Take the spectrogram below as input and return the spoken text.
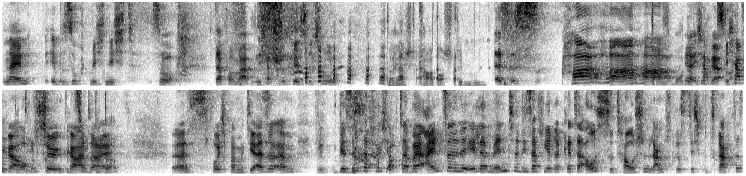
nein, ihr besucht mich nicht. So, davon mal ab, ich habe zu viel zu tun. Da herrscht Katerstimmung. Es ist. Ha, ha, ha. war Ja, ich habe ja, ich hab ja auch einen schönen Kater. Das ist furchtbar mit dir. Also, ähm, wir, wir sind natürlich auch dabei, einzelne Elemente dieser Viererkette auszutauschen, langfristig betrachtet.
